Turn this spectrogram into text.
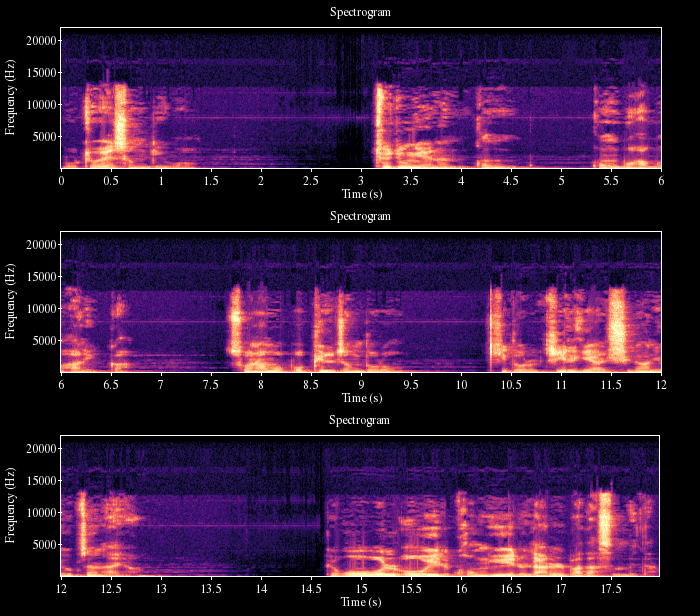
뭐 교회 섬기고 주중에는 공, 공부하고 하니까 소나무 뽑힐 정도로 기도를 길게 할 시간이 없잖아요. 5월 5일 공휴일 날을 받았습니다.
